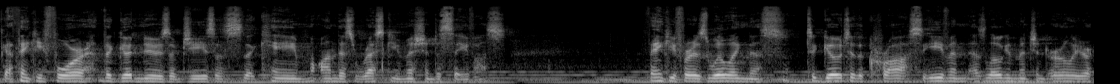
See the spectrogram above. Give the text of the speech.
God, thank you for the good news of Jesus that came on this rescue mission to save us. Thank you for his willingness to go to the cross, even as Logan mentioned earlier,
